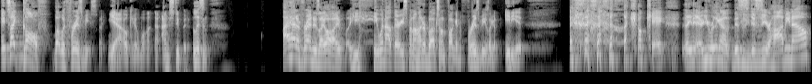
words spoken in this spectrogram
It's like golf, but with frisbees. Like, yeah, okay. Well, I'm stupid. Listen, I had a friend who's like, oh, I, he he went out there, he spent hundred bucks on fucking frisbee. He's like an idiot. like, okay, are you really gonna? This is this is your hobby now?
